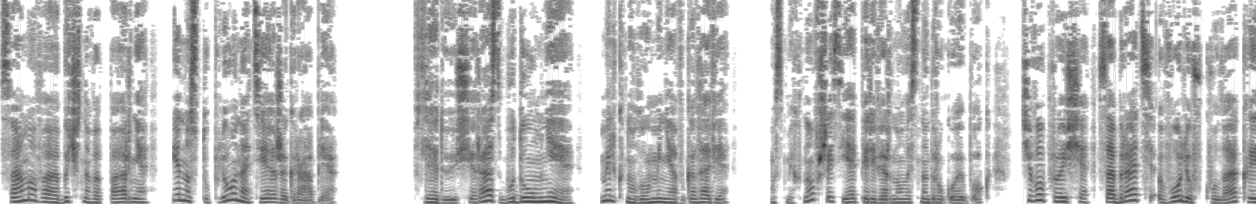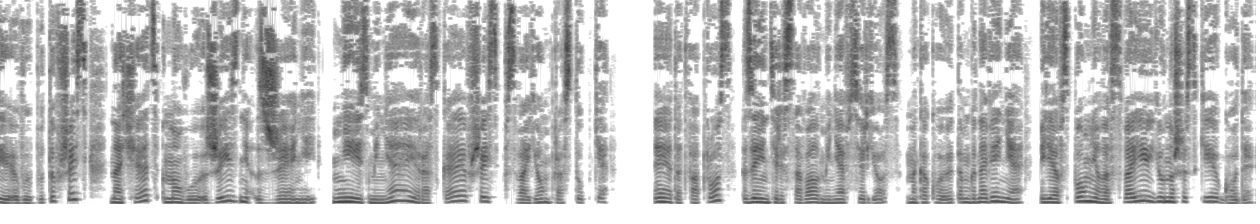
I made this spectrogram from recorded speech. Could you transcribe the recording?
самого обычного парня и наступлю на те же грабли. В следующий раз буду умнее, мелькнуло у меня в голове. Усмехнувшись, я перевернулась на другой бок. Чего проще — собрать волю в кулак и, выпутавшись, начать новую жизнь с Женей, не изменяя и раскаявшись в своем проступке. Этот вопрос заинтересовал меня всерьез. На какое-то мгновение я вспомнила свои юношеские годы.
